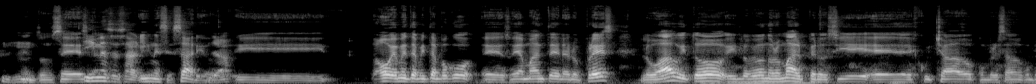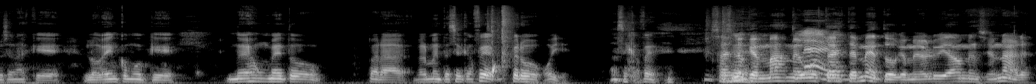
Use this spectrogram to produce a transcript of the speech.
Ujú. Entonces, Innecesario. innecesario. Ya. Y obviamente a mí tampoco eh, soy amante del Aeropress, lo hago y todo y lo veo normal, pero sí he escuchado, conversado con personas que lo ven como que no es un método para realmente hacer café, pero oye, haces café. ¿Sabes lo que más me Claro. gusta de este método que me he olvidado mencionar?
